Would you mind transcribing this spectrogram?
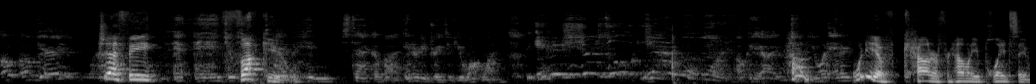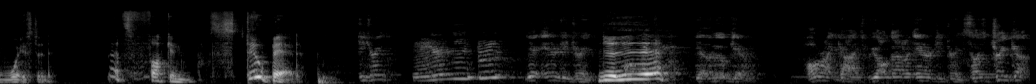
Oh, okay. Jeffy, Hey, hey, Jeffy, Fuck I you. have a hidden stack of uh, energy drinks if you want one. Energy drinks, dude? Yeah, I want one. Okay, uh, How, Jeffy, you want energy? what do you have counter for how many plates they've wasted? That's fucking stupid. drink? Mm-hmm. Yeah, energy drink. Yeah, yeah, yeah. Energy drinks, so let's drink up.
